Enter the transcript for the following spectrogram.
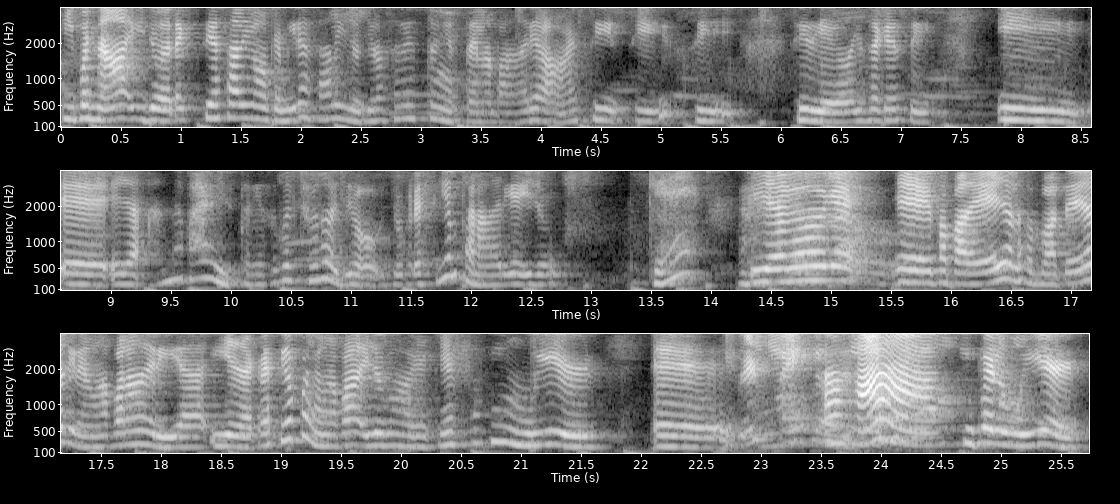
y pues nada, y yo le texté a Sally como que, mira Sally, yo quiero hacer esto en, este, en la panadería, vamos a ver si, si, si, si Diego dice que sí. Y eh, ella, anda, padre, estaría súper chulo. Yo, yo crecí en panadería y yo, ¿qué? Y ella como que, eh, papá de ella, los papás de ella tienen una panadería y ella creció pues en una panadería y yo como que, qué fucking weird. Eh, Perfecto. ajá, super weird,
